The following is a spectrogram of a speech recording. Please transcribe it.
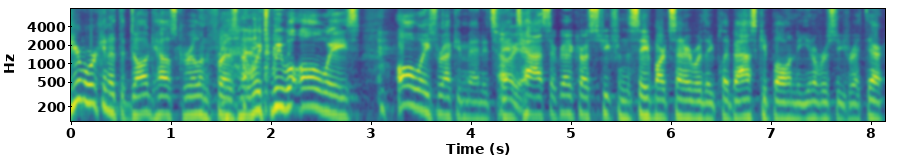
you're working at the Doghouse Grill in Fresno, which we will always, always recommend, it's fantastic, oh, yeah. right across the street from the Save Mart Center where they play basketball and the university's right there.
